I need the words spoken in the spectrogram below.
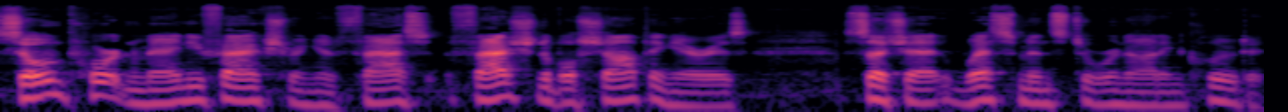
So important manufacturing and fast, fashionable shopping areas, such as Westminster, were not included.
